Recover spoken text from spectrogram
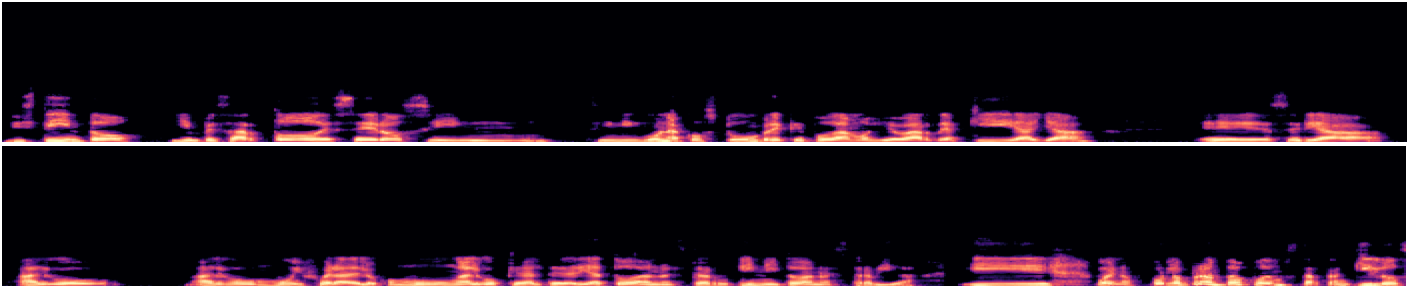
distinto y empezar todo de cero sin, sin ninguna costumbre que podamos llevar de aquí a allá, eh, sería algo, algo muy fuera de lo común, algo que alteraría toda nuestra rutina y toda nuestra vida. Y bueno, por lo pronto podemos estar tranquilos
